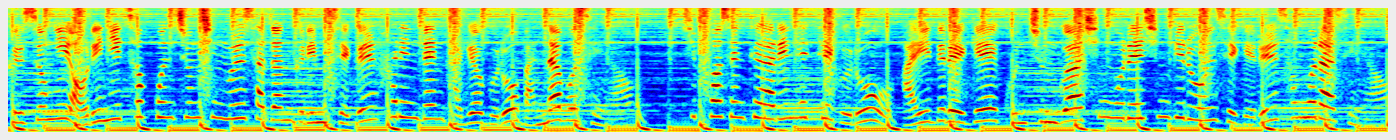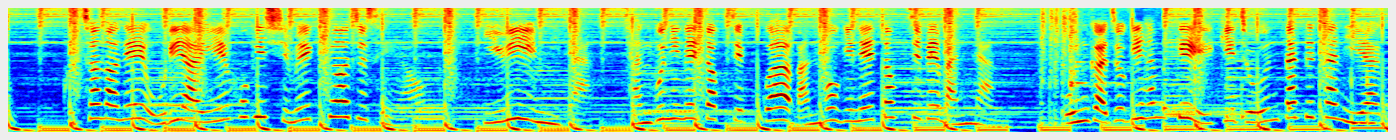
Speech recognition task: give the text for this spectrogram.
글송이 어린이 첩곤충 식물 사전 그림책을 할인된 가격으로 만나보세요. 10% 할인 혜택으로 아이들에게 곤충과 식물의 신비로운 세계를 선물하세요. 9,000원에 우리 아이의 호기심을 키워주세요. 2위입니다. 장군인의 떡집과 만복인의 떡집의 만남. 온 가족이 함께 읽기 좋은 따뜻한 이야기.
